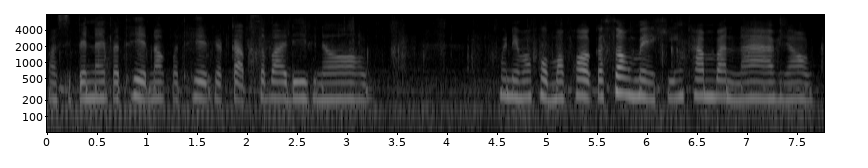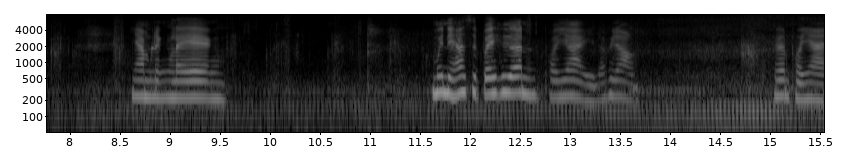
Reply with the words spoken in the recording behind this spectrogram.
ว่าสิเป็นในประเทศนอกประเทศกกลับสบายดีพี่น้องเมื่อนี้มาผมมาพอก็ซ่องแม่คิงคำบ้านนาพี่น้องยำแรงๆมื่อนี้ฮะสิไปเฮือนพ่อใหญ่นะพี่น้องเฮือนพ่อใหญ่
